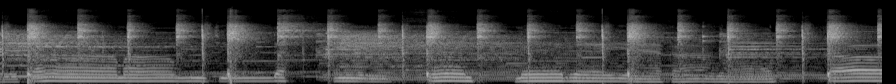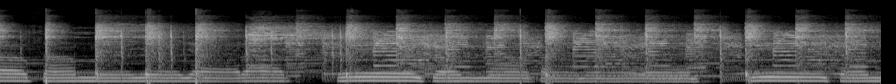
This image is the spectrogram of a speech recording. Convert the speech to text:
Tutamam içimde Gitsem nereye kadar? Kalsam neye yarar? Hiç anlatamadım Hiç anlamadım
